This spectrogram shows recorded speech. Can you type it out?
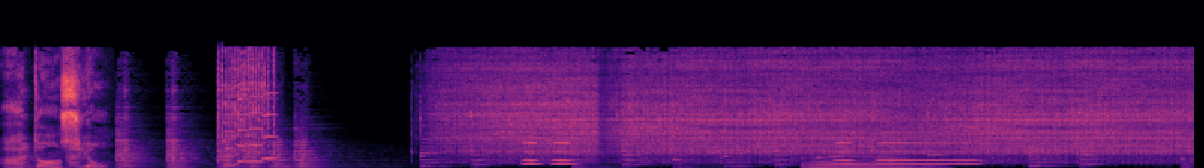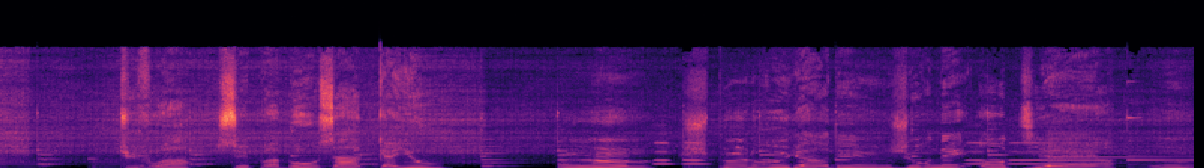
attention. Oh. Tu vois, c'est pas beau ça, Caillou Hum, Je peux le regarder une journée entière. Hum.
